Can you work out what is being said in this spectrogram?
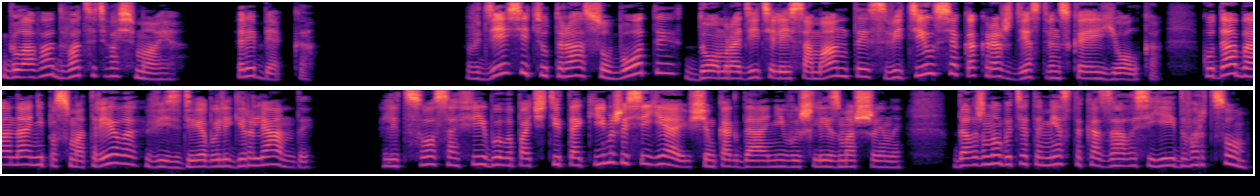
Глава двадцать восьмая. Ребекка. В десять утра субботы дом родителей Саманты светился, как рождественская елка. Куда бы она ни посмотрела, везде были гирлянды. Лицо Софи было почти таким же сияющим, когда они вышли из машины. Должно быть, это место казалось ей дворцом.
